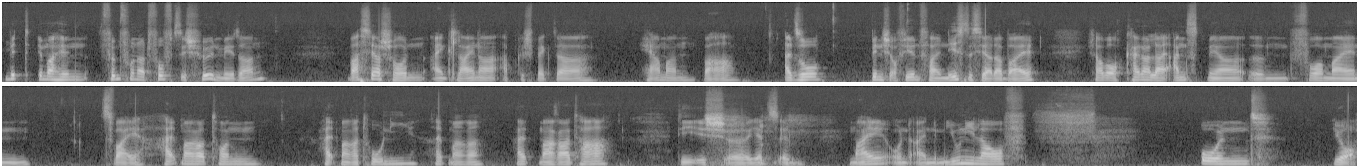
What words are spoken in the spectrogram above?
mit immerhin 550 Höhenmetern, was ja schon ein kleiner abgespeckter Hermann war. Also bin ich auf jeden Fall nächstes Jahr dabei ich habe auch keinerlei Angst mehr ähm, vor meinen zwei Halbmarathon, Halbmarathoni, Halbmara, Halbmarata, die ich äh, jetzt im Mai und einem Juni lauf. Und ja,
